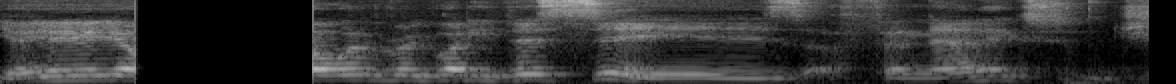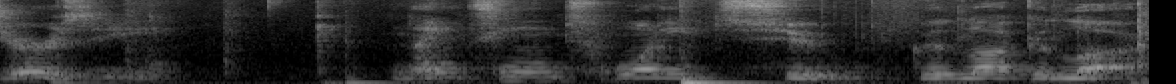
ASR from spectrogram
Yo, yo, yo, yo, everybody. This is Fanatics Jersey 1922. Good luck, good luck.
